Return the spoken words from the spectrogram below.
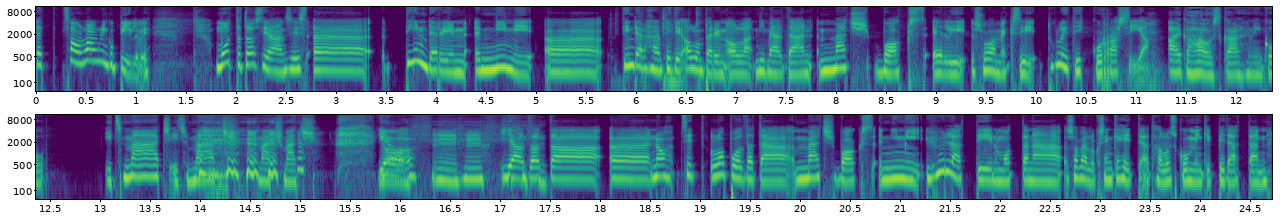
että se on vaan niin kuin pilvi. Mutta tosiaan siis äh, Tinderin nimi, äh, Tinderhän piti alun perin olla nimeltään Matchbox, eli suomeksi tulitikkurasia. Aika hauskaa, niin kuin It's match, it's match, match, match. Joo. Mm-hmm. Ja tota, no sitten lopulta tämä Matchbox-nimi hylättiin, mutta nämä sovelluksen kehittäjät halusivat kumminkin pitää tämän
